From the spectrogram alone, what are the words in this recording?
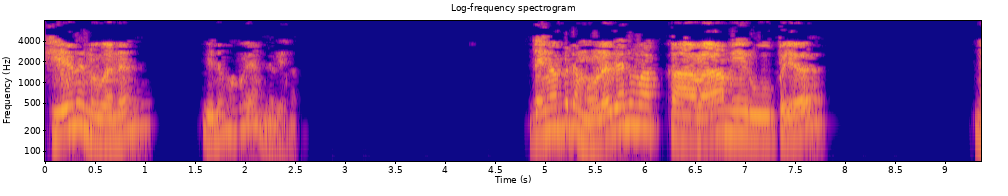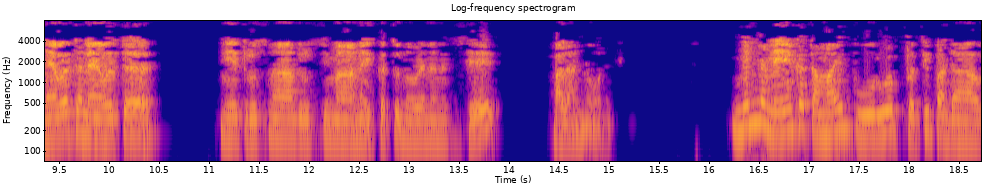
කියන නුවණ වෙනම හොයන්න වෙනවා දැන් අපිට මොළ දැනුමක් ආවා මේ රූපය නැවත නැවත මේ තෘෂ්ණා දෘෂ්ටිමාන එකතු නොවන නිසා බලන්න ඕනේ. මෙන්න මේක තමයි పూర్ව ප්‍රතිපදාව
